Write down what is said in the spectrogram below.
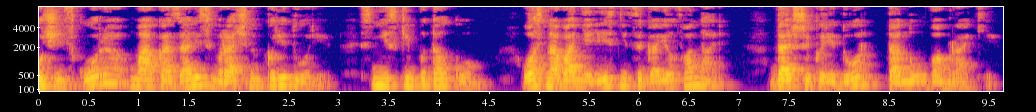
Очень скоро мы оказались в мрачном коридоре с низким потолком. У основания лестницы горел фонарь. Дальше коридор тонул во мраке.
